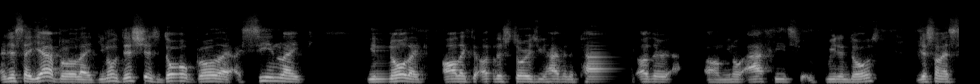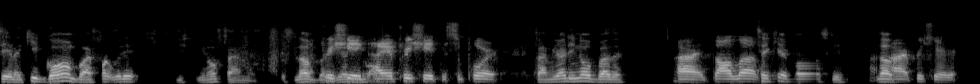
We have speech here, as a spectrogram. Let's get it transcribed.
and just say, yeah, bro, like, you know, this shit's dope, bro. Like, I seen like, you know, like all like the other stories you have in the past, other, um, you know, athletes reading those. Just want to say, like, keep going, bro. I fuck with it. You, you know, family. It's love, bro. Appreciate, I appreciate the support. Fam, you already know, brother. All right, all love. Take care, Boski. Love. All right, appreciate it.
